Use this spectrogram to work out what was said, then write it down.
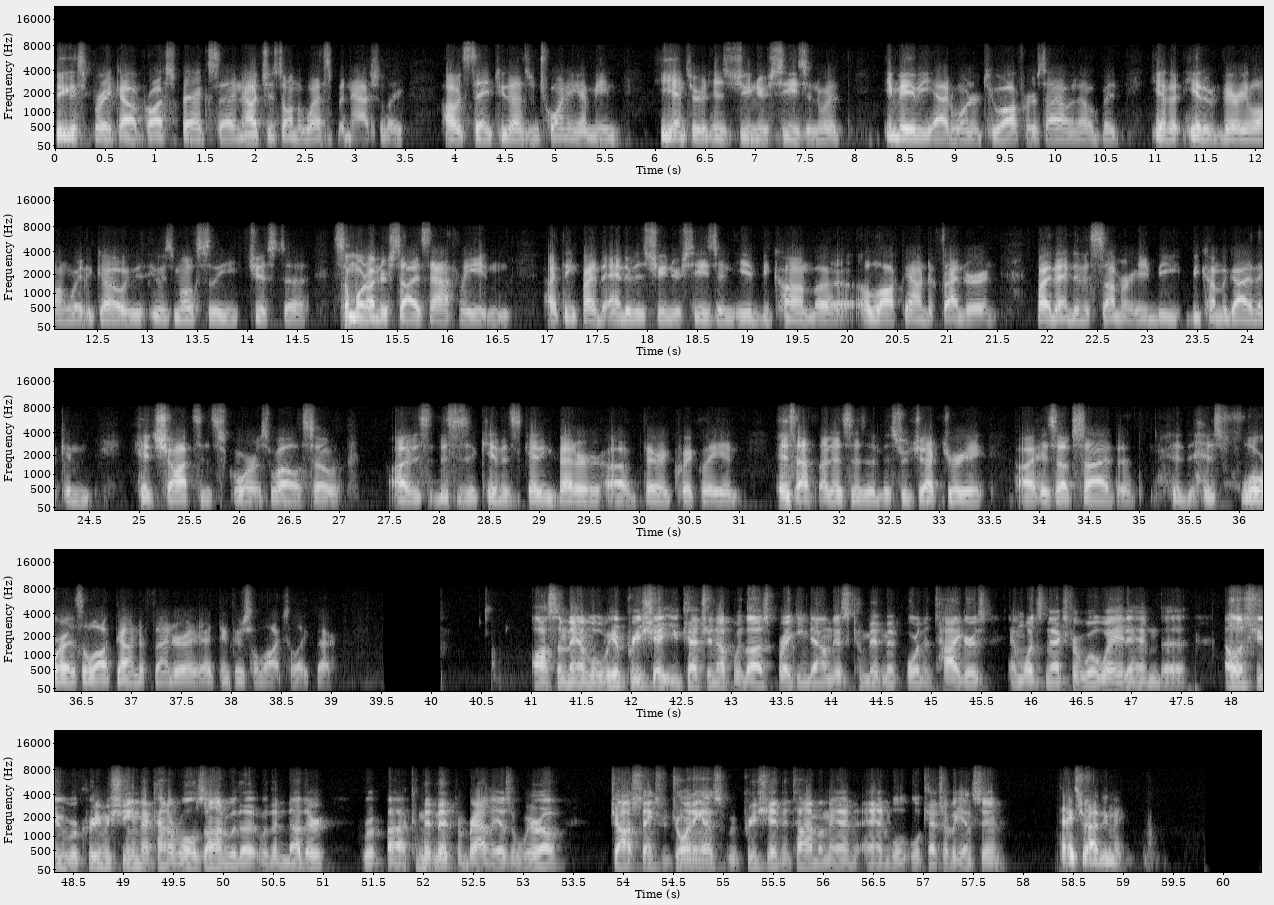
biggest breakout prospects, uh, not just on the West, but nationally. I would say in 2020. I mean, he entered his junior season with he maybe had one or two offers. I don't know, but he had a, he had a very long way to go. He, he was mostly just a somewhat undersized athlete, and I think by the end of his junior season, he had become a, a lockdown defender and by the end of the summer, he'd be become a guy that can hit shots and score as well. So uh, this this is a kid that's getting better uh, very quickly, and his athleticism, his trajectory, uh, his upside, the, his, floor as a lockdown defender. I, I think there's a lot to like there. Awesome, man. Well, we appreciate you catching up with us, breaking down this commitment for the Tigers and what's next for Will Wade and the LSU recruiting machine that kind of rolls on with a with another uh, commitment from Bradley Ezewiro. Josh, thanks for joining us. We appreciate the time, my man, and we'll we'll catch up again soon. Thanks for having me.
